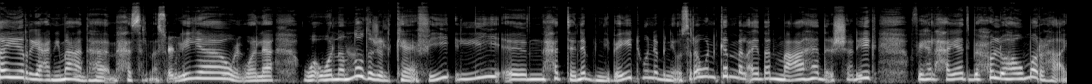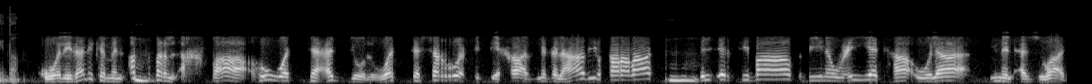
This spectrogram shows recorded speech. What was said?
غير يعني ما عندها حس المسؤولية. ولا ولا النضج الكافي اللي حتى نبني بيت ونبني أسرة ونكمل أيضا مع هذا الشريك في هالحياة بحلها ومرها أيضا. ولذلك من أكبر الأخطاء هو التعجل والتسرع في اتخاذ مثل هذه القرارات. بالارتباط بنوعية هؤلاء من الأزواج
